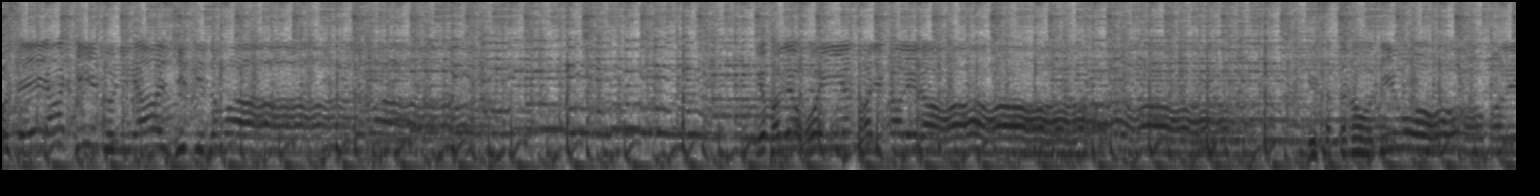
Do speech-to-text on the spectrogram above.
ભરોસે આખી દુનિયા જીતી જવા એ ભલે હોય અંધારી કાળી રાત એ સતનો દીવો બળે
